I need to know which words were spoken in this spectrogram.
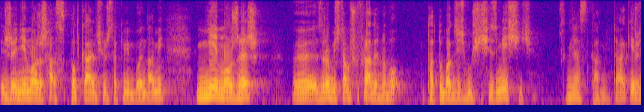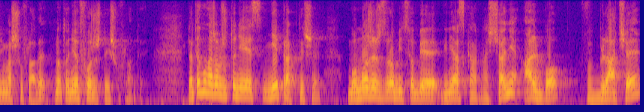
że nie możesz, a spotkałem się już z takimi błędami, nie możesz y, zrobić tam szuflady, no bo ta tuba gdzieś musi się zmieścić z gniazdkami, tak? Jeżeli masz szufladę, no to nie otworzysz tej szuflady. Dlatego uważam, że to nie jest niepraktyczne, bo możesz zrobić sobie gniazdka na ścianie albo w blacie,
